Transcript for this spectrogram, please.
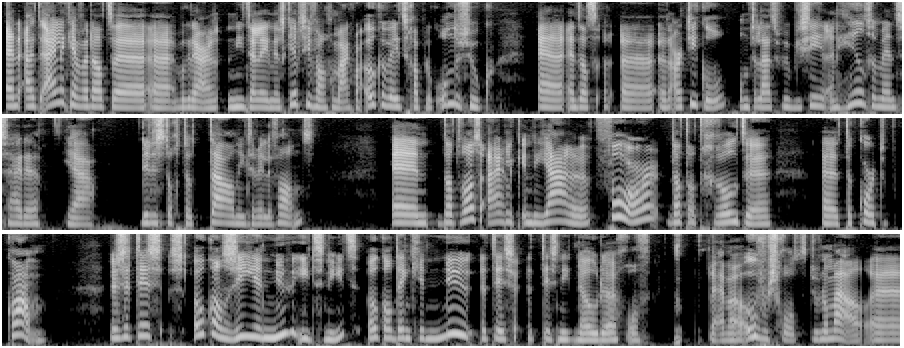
En uiteindelijk hebben we dat, uh, heb ik daar niet alleen een scriptie van gemaakt, maar ook een wetenschappelijk onderzoek. en dat een artikel om te laten publiceren. En heel veel mensen zeiden: Ja, dit is toch totaal niet relevant. En dat was eigenlijk in de jaren voordat dat grote tekort kwam. Dus het is, ook al zie je nu iets niet, ook al denk je nu het is, het is niet nodig of we hebben een overschot, doe normaal. Uh,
